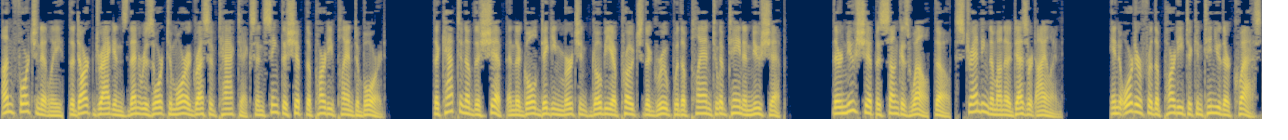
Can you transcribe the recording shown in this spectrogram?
Unfortunately, the Dark Dragons then resort to more aggressive tactics and sink the ship the party planned to board. The captain of the ship and the gold-digging merchant Gobi approach the group with a plan to obtain a new ship. Their new ship is sunk as well, though, stranding them on a desert island. In order for the party to continue their quest,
